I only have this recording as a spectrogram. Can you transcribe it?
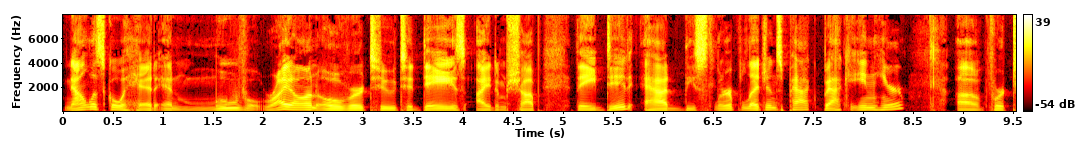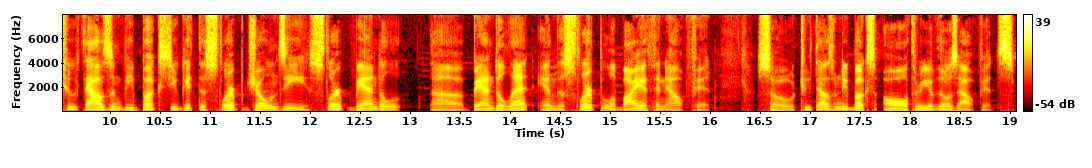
Now let's go ahead and move right on over to today's item shop. They did add the Slurp Legends pack back in here. Uh, for 2,000 V bucks, you get the Slurp Jonesy, Slurp Bandol, uh, Bandolette, and the Slurp Leviathan outfit. So 2,000 V bucks, all three of those outfits.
